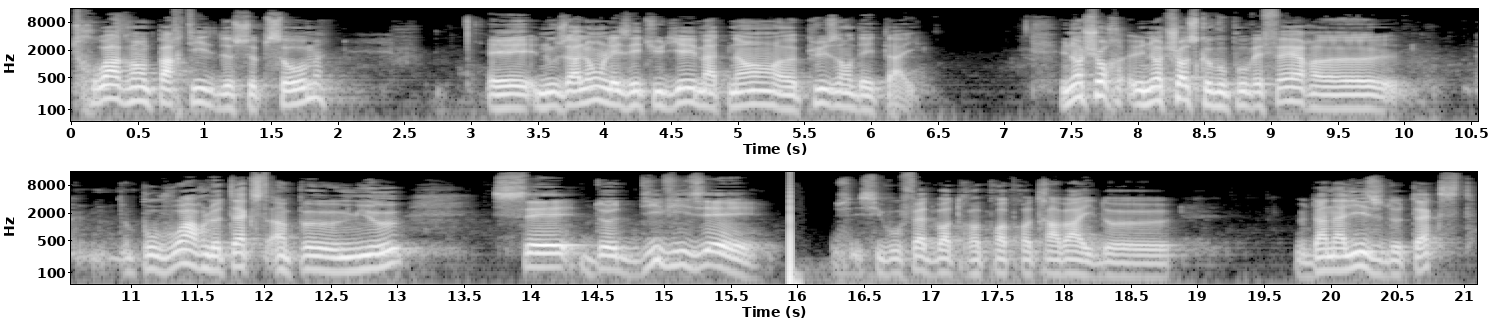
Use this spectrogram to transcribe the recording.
trois grandes parties de ce psaume et nous allons les étudier maintenant euh, plus en détail. Une autre, chose, que vous pouvez faire euh, pour voir le texte un peu mieux, c'est de diviser, si vous faites votre propre travail d'analyse de texte,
